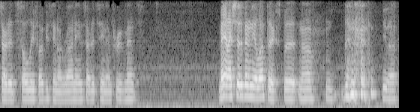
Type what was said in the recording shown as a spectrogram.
started solely focusing on running, started seeing improvements. Man, I should have been in the Olympics, but no. you know,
